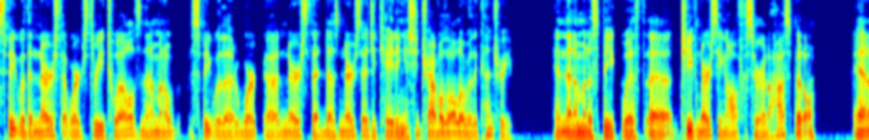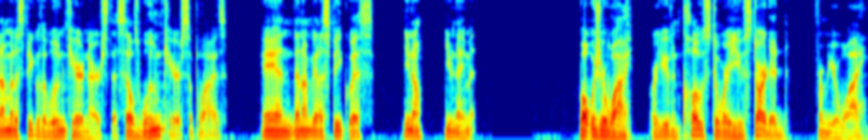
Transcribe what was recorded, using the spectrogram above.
speak with a nurse that works 312s, and then I'm going to speak with a work a nurse that does nurse educating, and she travels all over the country. And then I'm going to speak with a chief nursing officer at a hospital, and I'm going to speak with a wound care nurse that sells wound care supplies. And then I'm going to speak with, you know, you name it. What was your why? Are you even close to where you started from your why?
